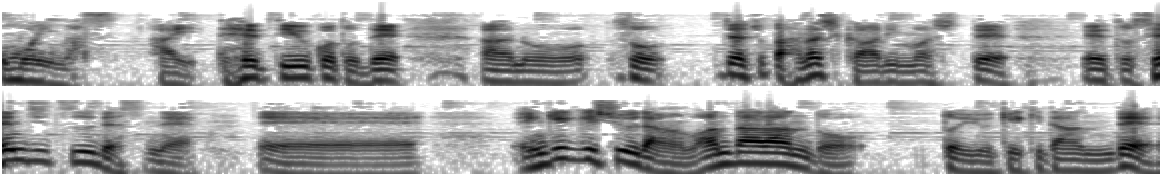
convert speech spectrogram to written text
思います。はい。で、っていうことで、あの、そう、じゃあちょっと話変わりまして、えっ、と、先日ですね、えー、演劇集団ワンダーランドという劇団で、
